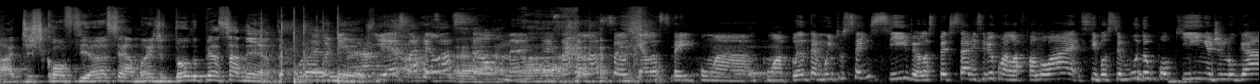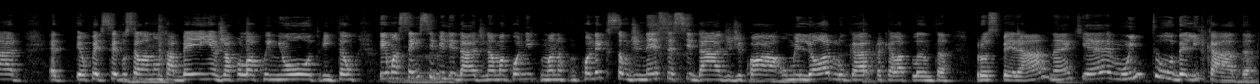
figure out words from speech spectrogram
A desconfiança é a mãe de todo pensamento. É por aí mesmo. E essa relação, É, né? ah. Essa relação que elas têm com a, com a planta é muito sensível. Elas percebem. Você viu como ela falou? Ah, se você muda um pouquinho de lugar, é, eu percebo se ela não tá bem, eu já coloco em outro. Então, tem uma sensibilidade, né? uma, cone- uma conexão de necessidade de qual o melhor lugar para aquela planta prosperar, né? Que é muito delicada.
